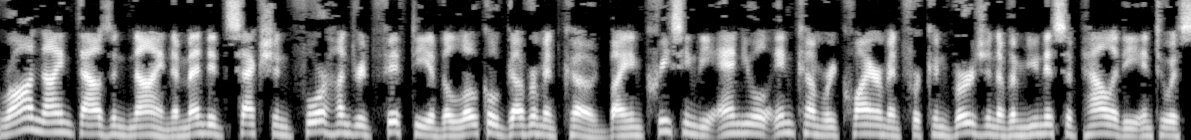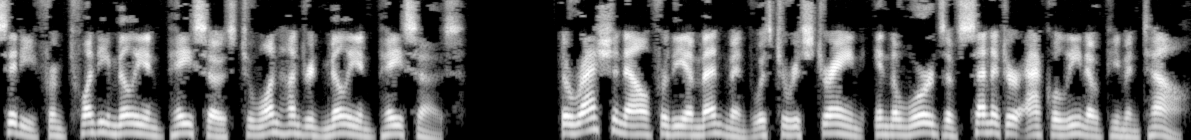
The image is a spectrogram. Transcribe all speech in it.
RA 9009 amended Section 450 of the Local Government Code by increasing the annual income requirement for conversion of a municipality into a city from 20 million pesos to 100 million pesos. The rationale for the amendment was to restrain, in the words of Senator Aquilino Pimentel,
